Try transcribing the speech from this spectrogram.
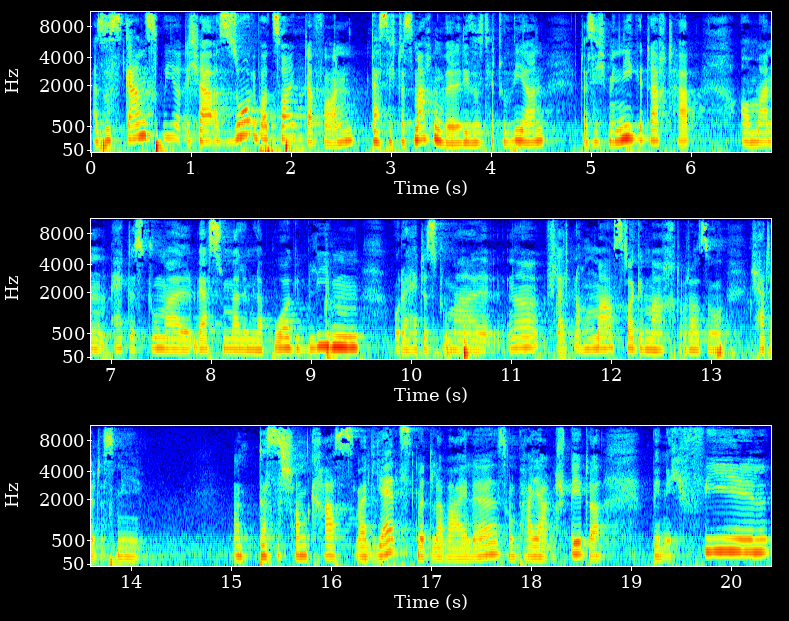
Also es ist ganz weird. Ich war so überzeugt davon, dass ich das machen will, dieses Tätowieren, dass ich mir nie gedacht habe, oh Mann, hättest du mal, wärst du mal im Labor geblieben oder hättest du mal, ne, vielleicht noch einen Master gemacht oder so. Ich hatte das nie. Und das ist schon krass, weil jetzt mittlerweile, so ein paar Jahre später, bin ich viel,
